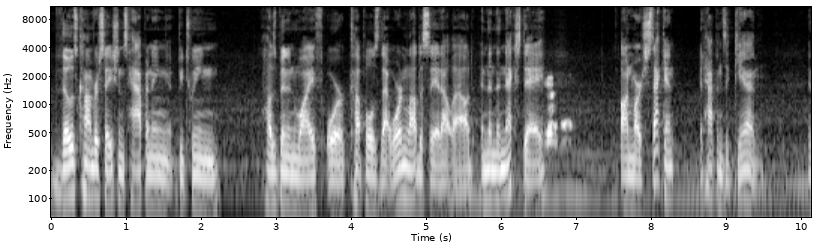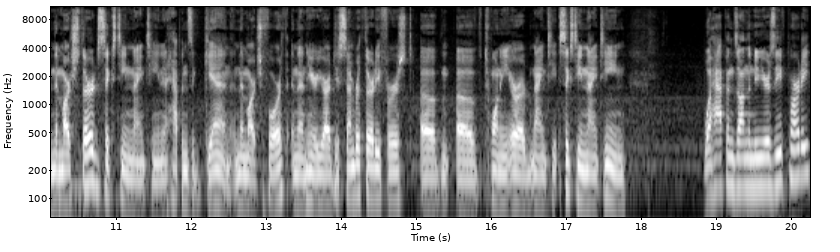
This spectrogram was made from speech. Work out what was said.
those conversations happening between husband and wife or couples that weren't allowed to say it out loud and then the next day on march 2nd it happens again and then March 3rd, 1619, it happens again. And then March 4th, and then here you are, December 31st of, of 20 or 19, 1619. What happens on the New Year's Eve party?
